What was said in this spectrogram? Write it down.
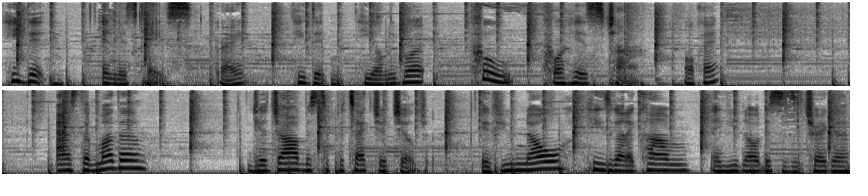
He didn't in this case, right? He didn't. He only brought food for his child. Okay? As the mother, your job is to protect your children. If you know he's gonna come and you know this is a trigger,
